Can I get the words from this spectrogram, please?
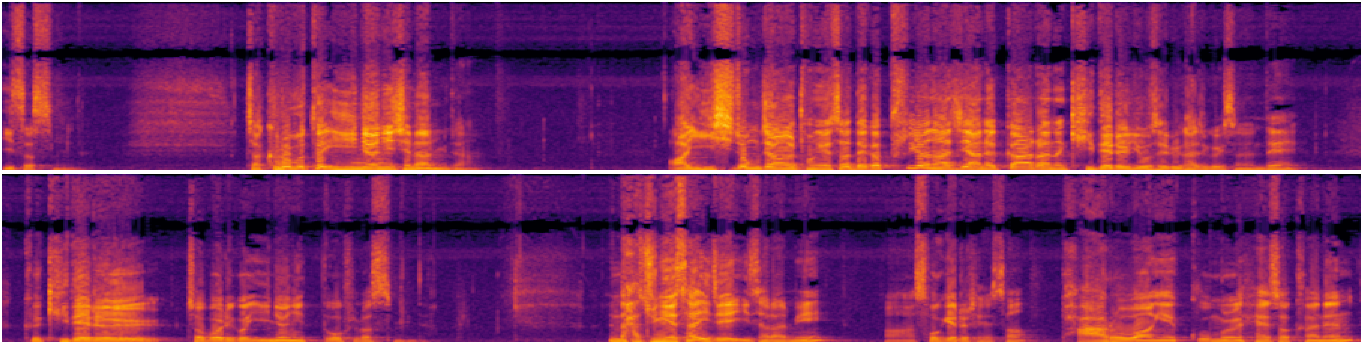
있었습니다. 자, 그로부터 2년이 지납니다. 아, 이 시종장을 통해서 내가 풀려나지 않을까라는 기대를 요셉이 가지고 있었는데 그 기대를 저버리고 2년이 또 흘렀습니다. 나중에서 이제 이 사람이 아, 소개를 해서 바로 왕의 꿈을 해석하는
